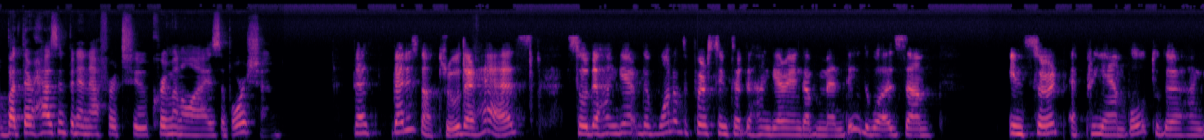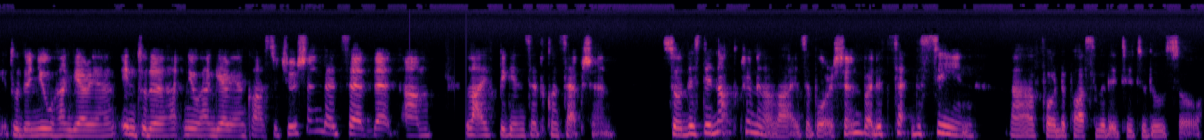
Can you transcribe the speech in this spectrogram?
But there hasn't been an effort to criminalize abortion. That that is not true. There has. So the Hungar- the one of the first things that the Hungarian government did was um, insert a preamble to the to the new Hungarian into the new Hungarian constitution that said that um, life begins at conception. So this did not criminalize abortion, but it set the scene uh, for the possibility to do so.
